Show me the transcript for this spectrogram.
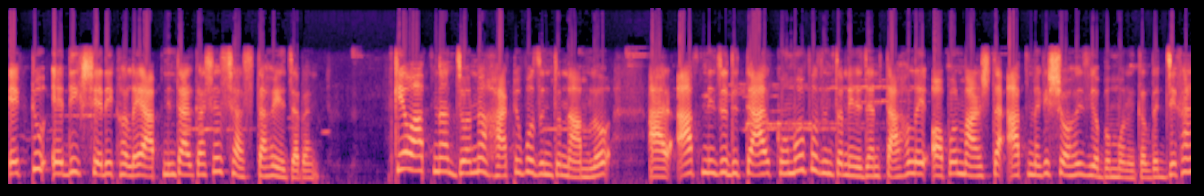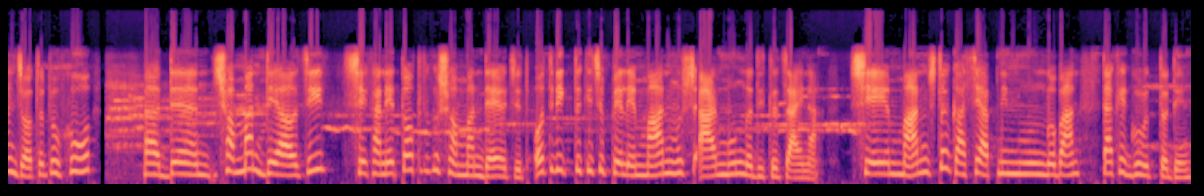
একটু এদিক সেদিক হলে আপনি তার কাছে সস্তা হয়ে যাবেন। কেউ আপনার জন্য হাঁটু পর্যন্ত নামলো, আর আপনি যদি তার কোমর পর্যন্ত নিয়ে যান, তাহলে অপর মানুষটা আপনাকে সহজভাবে মনে করবে। যেখানে যতটুকু সম্মান দেওয়া উচিত, সেখানে ততটুকু সম্মান দেওয়া উচিত। অতিরিক্ত কিছু পেলে মানুষ আর মূল্য দিতে চায় না। সে মানুষটার কাছে আপনি মূল্যবান, তাকে গুরুত্ব দিন।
